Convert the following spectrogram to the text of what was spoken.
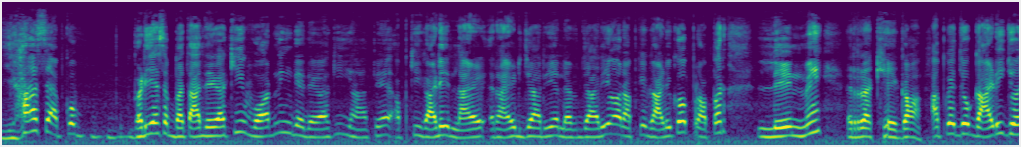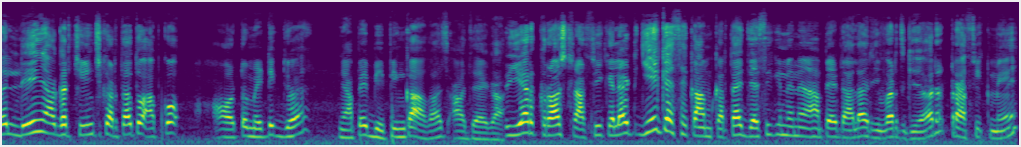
यहाँ से आपको बढ़िया से बता देगा कि वार्निंग दे देगा कि यहाँ पे आपकी गाड़ी राइट जा रही है लेफ़्ट जा रही है और आपकी गाड़ी को प्रॉपर लेन में रखेगा। आपका जो गाड़ी जो है लेन अगर चेंज करता है तो आपको ऑटोमेटिक जो है यहाँ पे बीपिंग का आवाज़ आ जाएगा। रियर क्रॉस ट्रैफ़िक अलर्ट ये कैसे काम करता है? जैसे कि मैंने यहाँ पे डाला रिवर्स गियर ट्रैफ़िक में,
